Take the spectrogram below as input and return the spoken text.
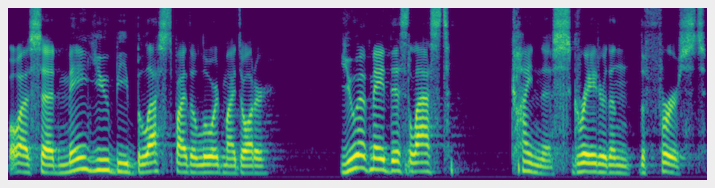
Boaz said, May you be blessed by the Lord, my daughter. You have made this last kindness greater than the first,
